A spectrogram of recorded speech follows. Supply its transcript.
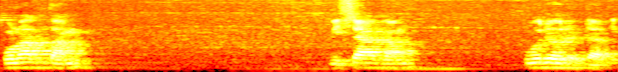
പുണർത്തം വിശാഖം പൂരോരുട്ടാതി.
